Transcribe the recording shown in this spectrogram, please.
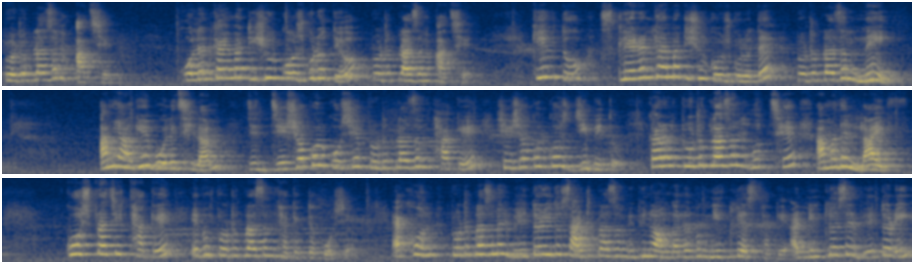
প্রোটোপ্লাজম আছে। কোলেনকাইমা টিস্যুর কোষগুলোতেও প্রোটোপ্লাজম আছে। কিন্তু স্ক্লেরেনকাইমা টিস্যুর কোষগুলোতে প্রোটোপ্লাজম নেই। আমি আগে বলেছিলাম যে যে সকল কোষে প্রোটোপ্লাজম থাকে, সেই সকল কোষ জীবিত। কারণ প্রোটোপ্লাজম হচ্ছে আমাদের লাইফ কোষ প্রাচীর থাকে এবং প্রোটোপ্লাজম থাকে একটা কোষে। এখন প্রোটোপ্লাজমের ভেতরেই তো সাইটোপ্লাজম বিভিন্ন অঙ্গাণু এবং নিউক্লিয়াস থাকে। আর নিউক্লিয়াসের ভেতরেই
